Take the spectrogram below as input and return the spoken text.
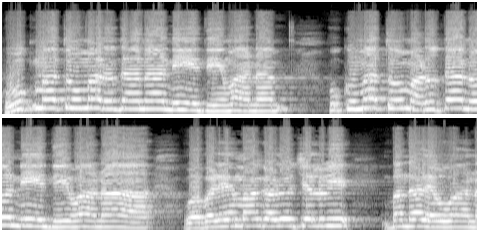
ಹುಕ್ಮತು ನೀತಿ ನೀತಿವಾನ ಹುಕುಮತು ಮರುತನು ನೀ ದಿವಾನ? ಒಬಳೆ ಮಗಳು ಚೆಲ್ವಿ ಬಂದಳೆವ್ವನ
